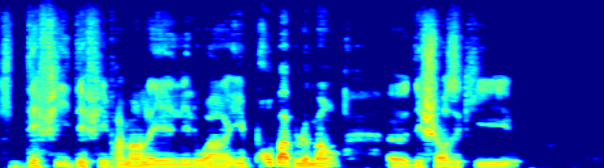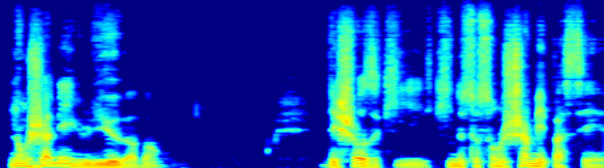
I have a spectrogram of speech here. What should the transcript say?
qui défient, défient vraiment les, les lois et probablement euh, des choses qui n'ont jamais eu lieu avant, des choses qui, qui ne se sont jamais passées.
